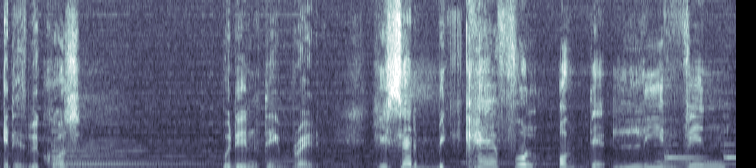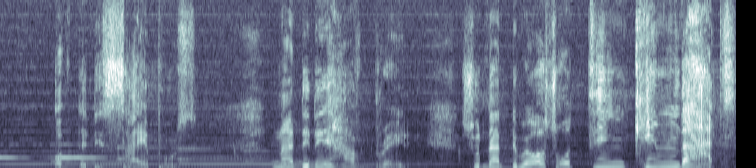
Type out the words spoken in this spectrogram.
It is because we didn't take bread. He said, Be careful of the living of the disciples. Now, they didn't have bread. So that they were also thinking that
